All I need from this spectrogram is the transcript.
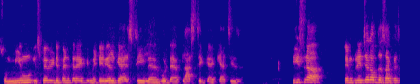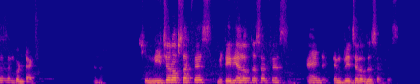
so mu इस पे भी डिपेंड करेगा कि मटेरियल क्या है स्टील है वुड है प्लास्टिक है, क्या चीज़ है। तीसरा temperature of the surfaces in contact है ना? Nature of surface material of the surface and temperature of the surface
